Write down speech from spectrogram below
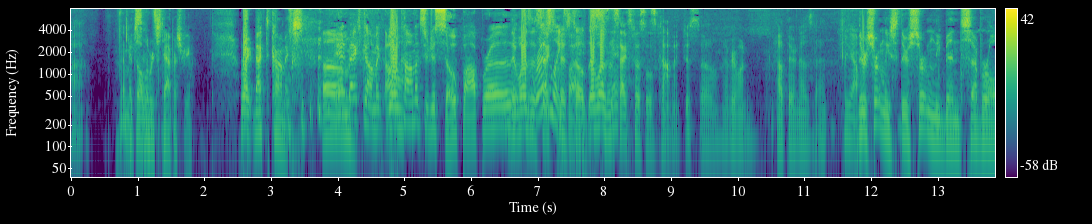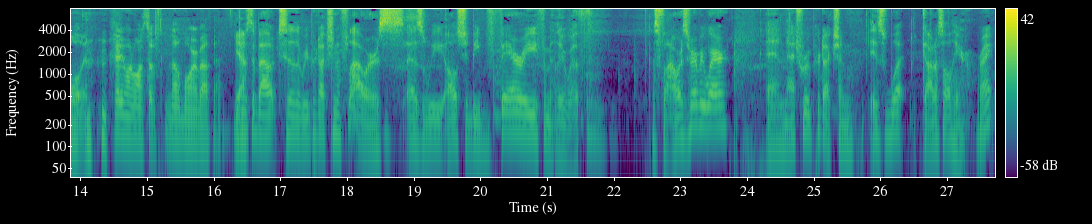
That makes It's all a sense. rich tapestry. Right, back to comics. and Um, back to comic. All comics are just soap opera. There was a Sex wrestling Pistol. fights, there was a? Sex Pistols comic, just so everyone out there knows that. Yeah. there's certainly there's certainly been several, and If anyone wants to know more about that, It yeah, was about uh, the reproduction of flowers, as we all should be very familiar with. Because flowers are everywhere, and natural reproduction is what got us all here, right?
